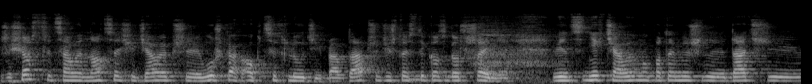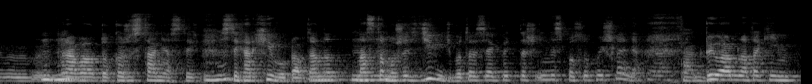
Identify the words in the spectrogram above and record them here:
że siostry całe noce siedziały przy łóżkach obcych ludzi, prawda? Przecież to jest tylko zgorszenie. Więc nie chciały mu potem już y, dać y, prawa do korzystania z tych, z tych archiwów, prawda? No, Nas to może zdziwić, bo to jest jakby też inny sposób myślenia. Tak. Byłam na, takim,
